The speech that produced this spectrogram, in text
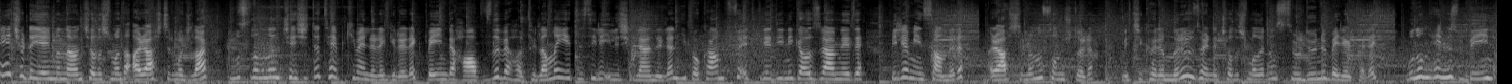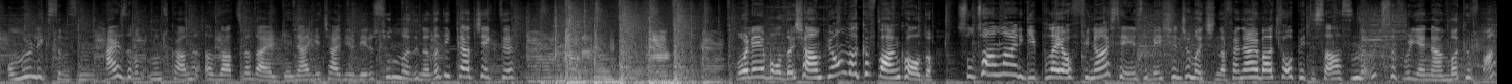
Nature'da yayınlanan çalışmada araştırmacılar bu sıvının çeşitli tepkimelere girerek beyinde hafıza ve hatırlama yetisiyle ilişkilendirilen hipokampüsü etkilediğini gözlemledi. Bilim insanları araştırmanın sonuçları ve çıkarımları üzerinde çalışmaların sürdüğünü belirterek bunun henüz beyin omurilik sıvısının her zaman unutkanlığı azalttığına dair genel geçer bir veri sunmadığına da dikkat çekti. Voleybolda şampiyon Vakıfbank oldu. Sultanlar Ligi playoff final serisi 5. maçında Fenerbahçe Opet'i sahasında 3-0 yenen Vakıfbank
